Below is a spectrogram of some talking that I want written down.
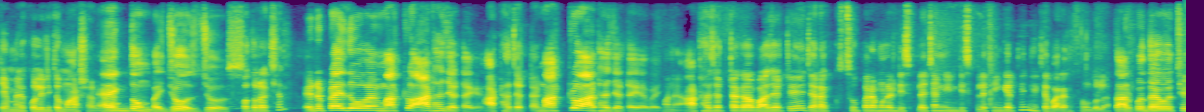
camera quality তো মাশাল একদম ভাই জোস জোস। কত রাখছেন? এটা প্রাইস দেবো ভাই মাত্র আট হাজার টাকা। আট হাজার টাকা। মাত্র আট হাজার টাকা ভাই। মানে আট হাজার টাকা বাজেটে যারা সুপার অ্যামোলেড ডিসপ্লে চান ইন ডিসপ্লে ফিঙ্গারপ্রিন্ট নিতে পারেন ফোনগুলো তারপর দেখা হচ্ছে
